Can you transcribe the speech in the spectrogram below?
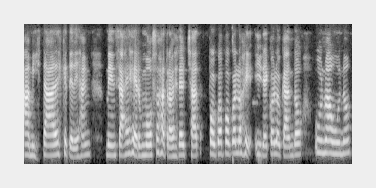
amistades que te dejan mensajes hermosos a través del chat. Poco a poco los iré colocando uno a uno.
